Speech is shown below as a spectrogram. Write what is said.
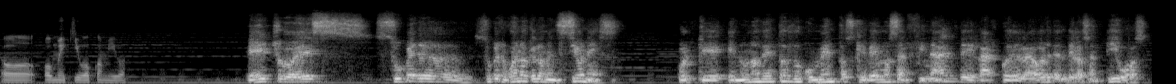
O, o, me equivoco, amigo? De hecho, es súper súper bueno que lo menciones porque en uno de estos documentos que vemos al final del arco de la orden de los antiguos,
